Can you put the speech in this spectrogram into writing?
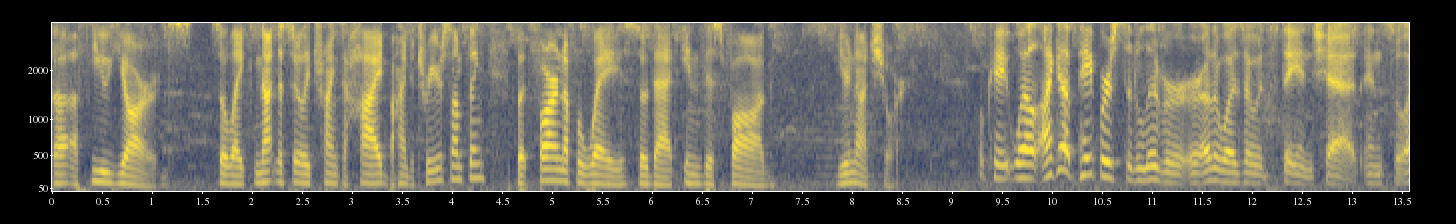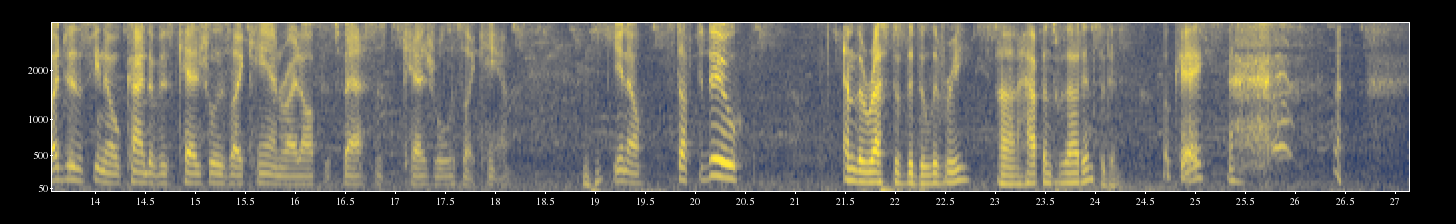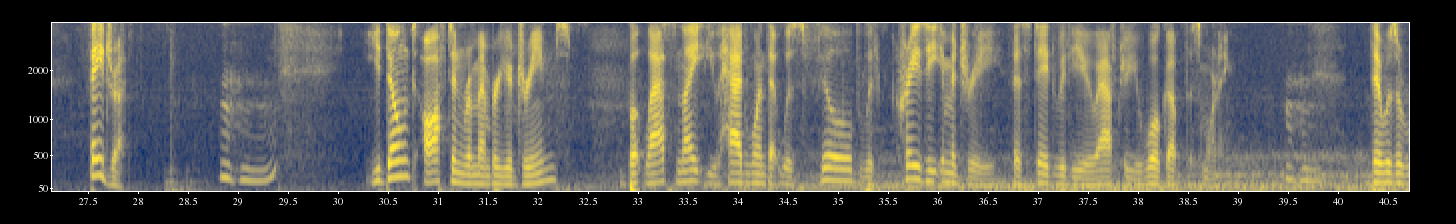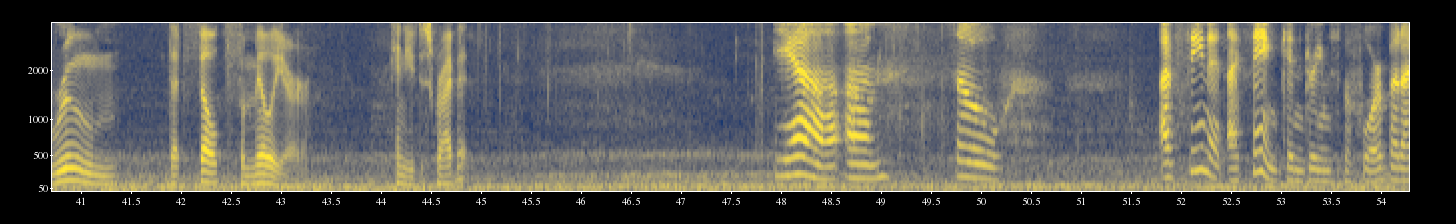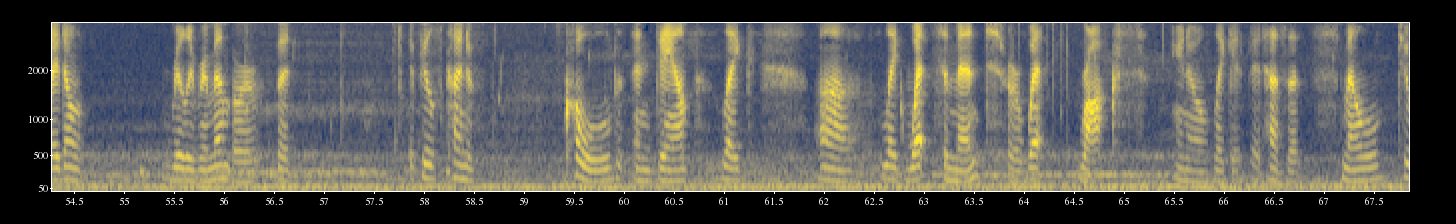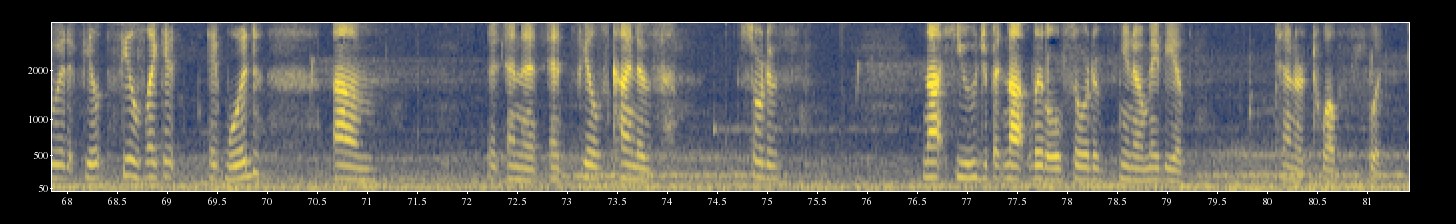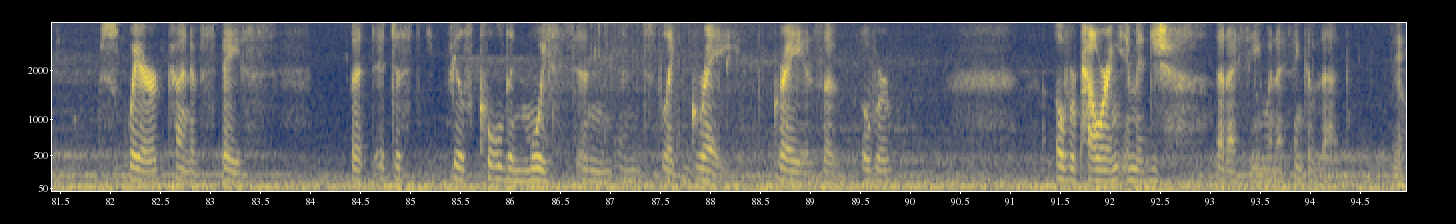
uh, a few yards. So like not necessarily trying to hide behind a tree or something, but far enough away so that in this fog, you're not sure. Okay, well, I got papers to deliver, or otherwise I would stay in chat. And so I just, you know, kind of as casual as I can, right off as fast as casual as I can. You know, stuff to do. And the rest of the delivery uh, happens without incident. Okay. Phaedra. Mm-hmm. You don't often remember your dreams, but last night you had one that was filled with crazy imagery that stayed with you after you woke up this morning. There was a room that felt familiar. Can you describe it? Yeah, um, so I've seen it, I think, in dreams before, but I don't really remember. But it feels kind of cold and damp, like uh, like wet cement or wet rocks. You know, like it, it has that smell to it. It feel feels like it it would, um, it, and it it feels kind of sort of not huge but not little sort of you know maybe a 10 or 12 foot square kind of space but it just feels cold and moist and, and like gray gray is a over overpowering image that i see when i think of that Yeah.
